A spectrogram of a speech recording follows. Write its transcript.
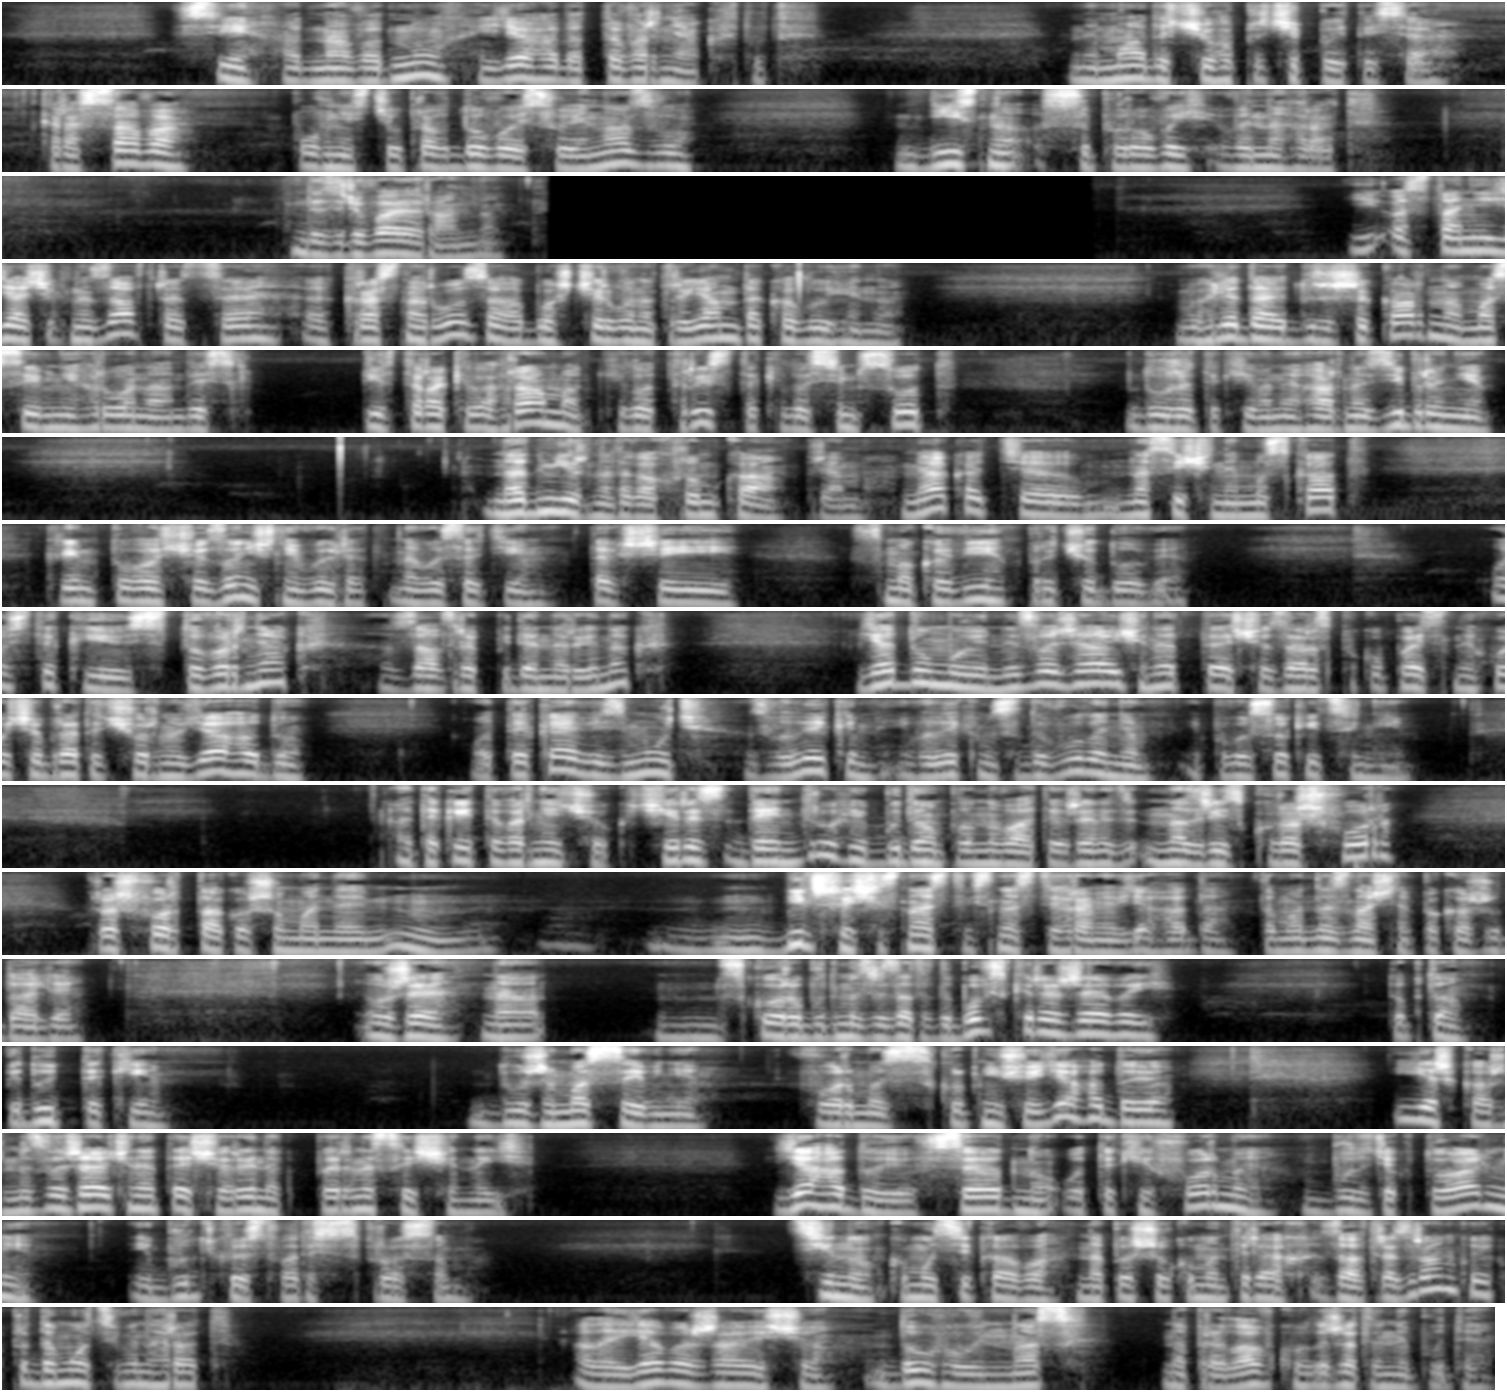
Всі одна в одну, ягода товарняк. Тут нема до чого причепитися. Красава повністю оправдовує свою назву. Дійсно суперовий виноград. Дозріває рано. І останній ящик на завтра це е, красна роза або ж червона троянда Калугіна. Виглядає дуже шикарно, масивні грона, десь півтора кілограма, кіло 300, кіло 700. Дуже такі вони гарно зібрані. Надмірна така хрумка, прям м'якоть, е, насичений мускат. Крім того, що зовнішній вигляд на висоті, так ще і смакові причудові. Ось такий ось товарняк завтра піде на ринок. Я думаю, незважаючи на те, що зараз покупець не хоче брати чорну ягоду, от таке візьмуть з великим і великим задоволенням і по високій ціні. А такий товарнячок. Через день-другий будемо планувати вже на зрізку Рошфор. Рошфор також у мене ну, більше 16-18 грамів ягода, там однозначно покажу далі. Уже на, скоро будемо зрізати Дубовський рожевий. Тобто підуть такі дуже масивні форми з крупнішою ягодою. І я ж кажу, незважаючи на те, що ринок перенасичений гадаю, все одно такі форми будуть актуальні і будуть користуватися спросом. Ціну, кому цікаво, напишу в коментарях завтра зранку, як продамо цей виноград. Але я вважаю, що довго він у нас на прилавку лежати не буде.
